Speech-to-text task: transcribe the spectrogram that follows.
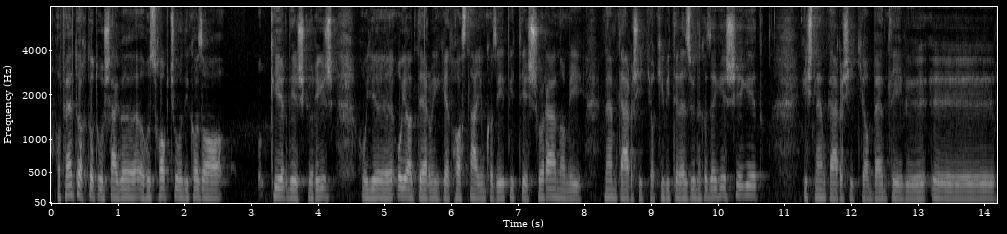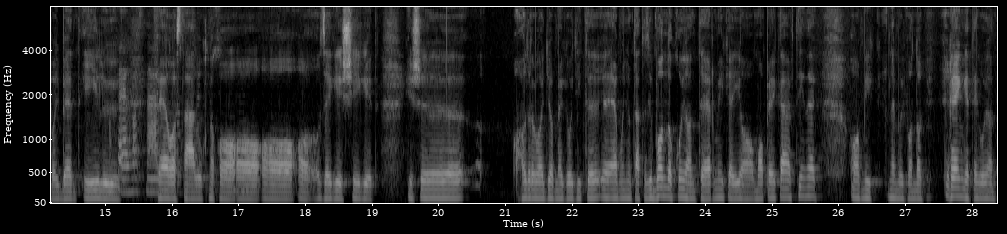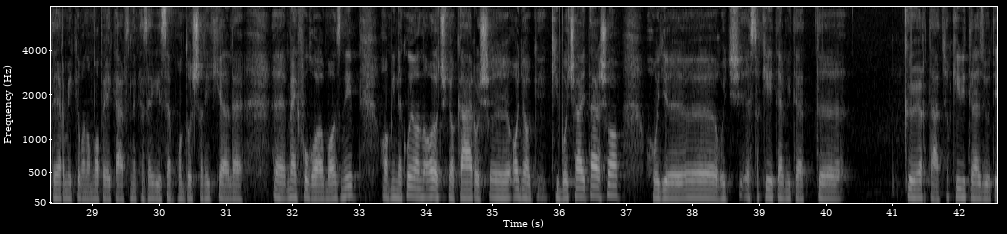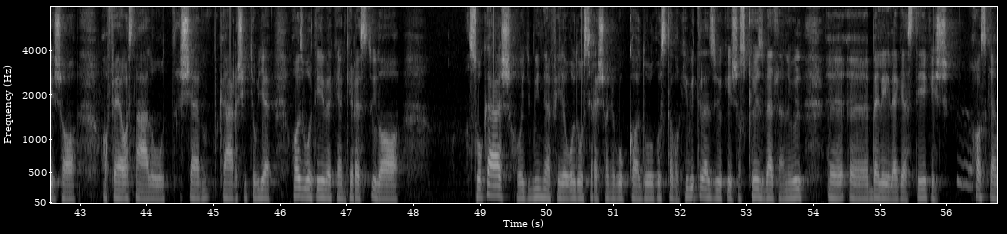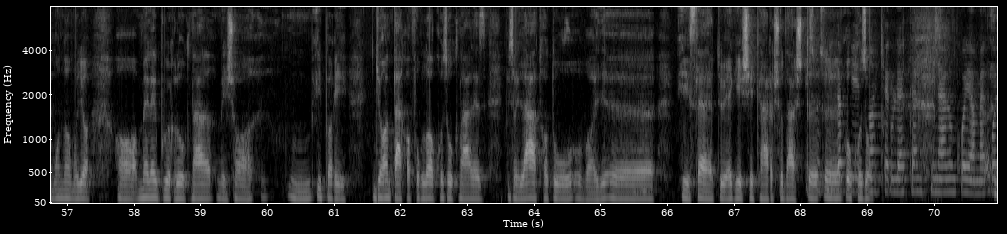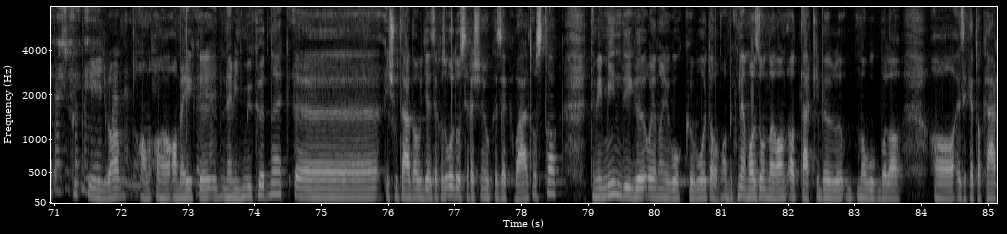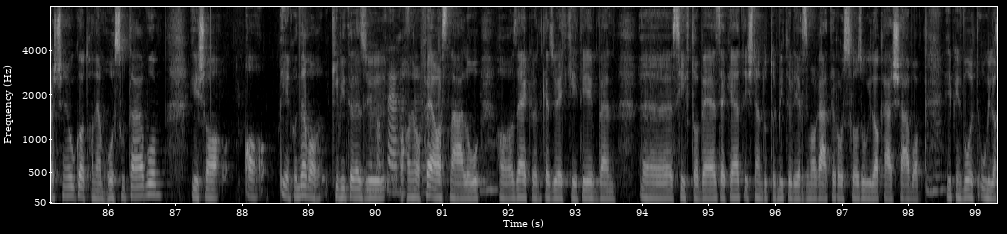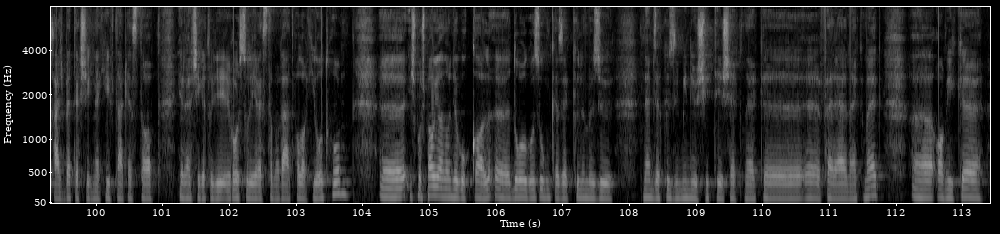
A fenntarthatósághoz kapcsolódik az a kérdéskör is, hogy olyan terméket használjunk az építés során, ami nem károsítja a kivitelezőnek az egészségét, és nem károsítja a bent lévő vagy bent élő felhasználók. felhasználóknak a, a, a, az egészségét. És hadd ragadjam meg, hogy itt elmondjam, tehát azért vannak olyan termékei a MAPEI Kft-nek, amik nem, hogy vannak, rengeteg olyan terméke van a MAPEI Kft-nek, ez egészen pontosan így kellene megfogalmazni, aminek olyan alacsony a káros anyag kibocsátása, hogy, hogy ezt a két említett kör, tehát a kivitelezőt és a, a felhasználót sem károsítja. Ugye az volt éveken keresztül a, szokás, hogy mindenféle oldószeres anyagokkal dolgoztak a kivitelezők, és azt közvetlenül belélegezték, és azt kell mondanom, hogy a, a melegburkolóknál és a ipari gyantákkal foglalkozóknál ez bizony látható, vagy ö, észlelhető egészségkárosodást és most okozott. nagy területen kínálunk olyan megoldásokat, Így van, nem a, amelyik működnek. nem így működnek, és utána ugye ezek az oldószeres anyagok ezek változtak, de még mindig olyan anyagok voltak, amik nem azonnal adták ki belőle magukból a, a, ezeket a káros anyagokat, hanem hosszú távon, és a, a, ilyenkor nem a kivitelező, a hanem a felhasználó az elkövetkező egy-két évben e, szívta be ezeket, és nem tudta, mitől érzi magát rosszul az új lakásába. Uh-huh. Egyébként volt új lakásbetegségnek hívták ezt a jelenséget, hogy rosszul érezte magát valaki otthon, e, és most már olyan anyagokkal e, dolgozunk, ezek különböző nemzetközi minősítéseknek e, felelnek meg, e, amik, e,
